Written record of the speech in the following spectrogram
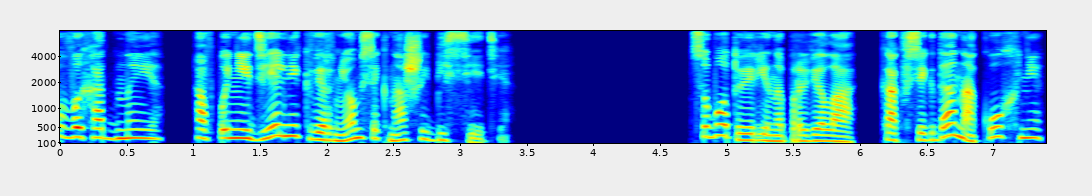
в выходные, а в понедельник вернемся к нашей беседе». Субботу Ирина провела, как всегда, на кухне.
